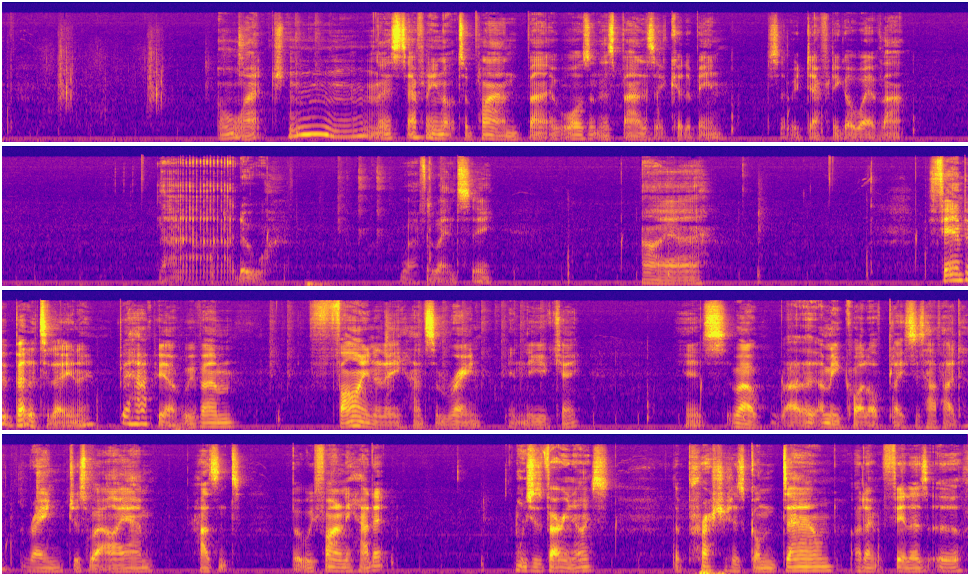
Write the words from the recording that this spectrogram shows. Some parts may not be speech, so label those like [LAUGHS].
Oh, actually, mm, it's definitely not to plan, but it wasn't as bad as it could have been. So we definitely got away with that. Nah, no. We'll have to wait and see. I, uh, feeling a bit better today, you know? A bit happier. We've, um, finally had some rain in the UK. It's, well, I mean, quite a lot of places have had rain, just where I am hasn't but we finally had it, which is very nice. The pressure has gone down. I don't feel as ugh.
